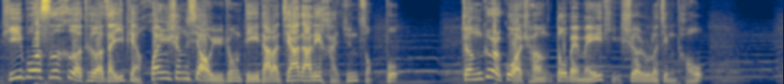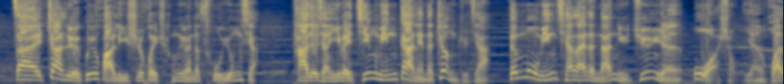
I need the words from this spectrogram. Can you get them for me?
提波斯·赫特在一片欢声笑语中抵达了加达里海军总部。整个过程都被媒体摄入了镜头，在战略规划理事会成员的簇拥下，他就像一位精明干练的政治家，跟慕名前来的男女军人握手言欢，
